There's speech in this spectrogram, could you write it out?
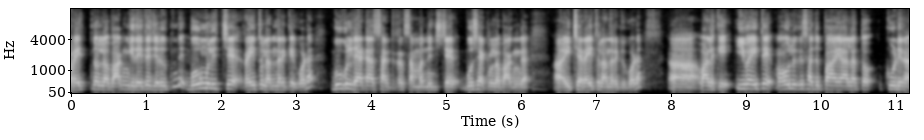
ప్రయత్నంలో భాగంగా ఇదైతే జరుగుతుంది. భూములు ఇచ్చే రైతులందరికీ కూడా గూగుల్ డేటా సెంటర్కి సంబంధించి భూసేకరణలో భాగంగా ఇచ్చే రైతులందరికీ కూడా వాళ్ళకి ఇవైతే మౌలిక సదుపాయాలతో కూడిన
